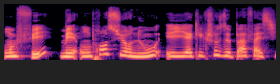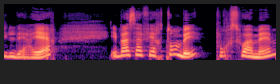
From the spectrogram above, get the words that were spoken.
On le fait, mais on prend sur nous et il y a quelque chose de pas facile derrière. Et ben, ça fait retomber pour soi-même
